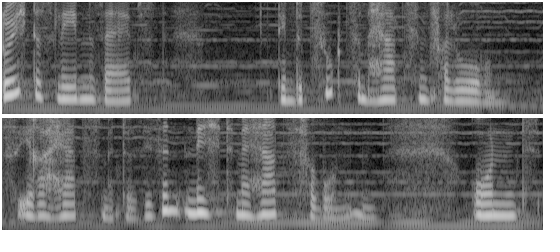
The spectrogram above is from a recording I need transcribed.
durch das Leben selbst, den Bezug zum Herzen verloren, zu ihrer Herzmitte. Sie sind nicht mehr herzverbunden. Und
